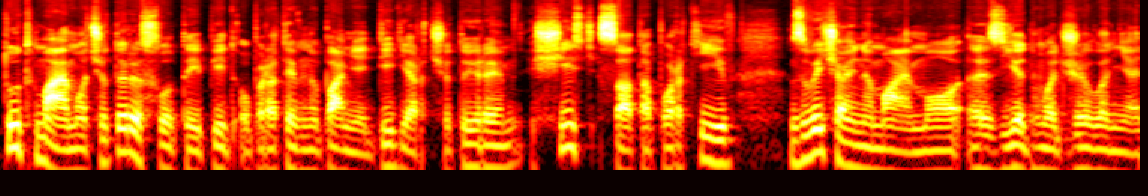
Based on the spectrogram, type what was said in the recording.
Тут маємо 4 слоти під оперативну пам'ять DDR4, 6 SATA портів. Звичайно, маємо е, з'єднувач живлення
